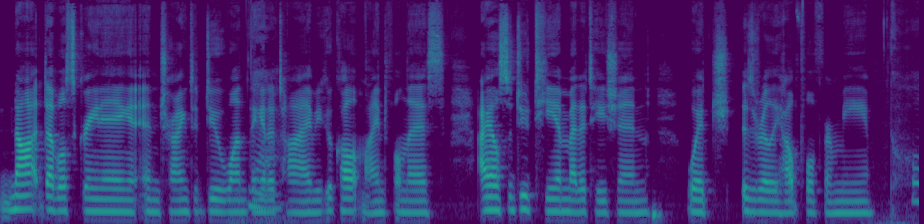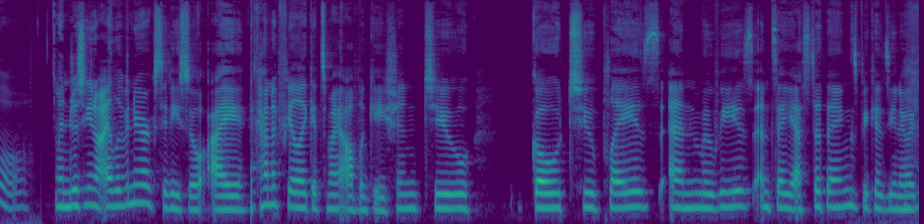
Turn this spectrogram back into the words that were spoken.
not double screening and trying to do one thing yeah. at a time. You could call it mindfulness. I also do TM meditation, which is really helpful for me. Cool. And just, you know, I live in New York City, so I kind of feel like it's my obligation to go to plays and movies and say yes to things because you know it,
